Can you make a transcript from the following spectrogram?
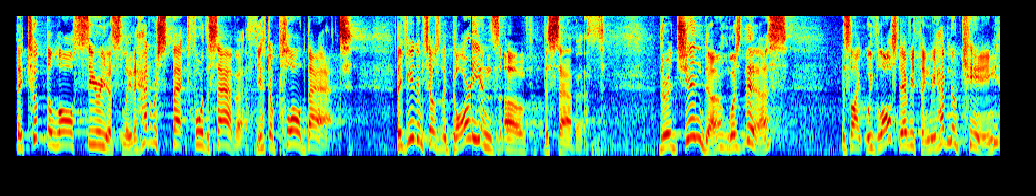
They took the law seriously. They had a respect for the Sabbath. You have to applaud that. They viewed themselves as the guardians of the Sabbath. Their agenda was this it's like, we've lost everything, we have no king,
